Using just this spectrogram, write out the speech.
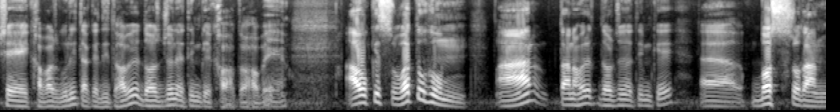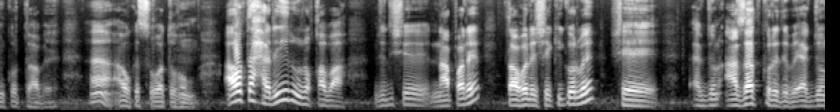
সে এই খাবারগুলি তাকে দিতে হবে, দশজন এতিমকে খাওয়াতে হবে। আউকে ওয়াতুহুম আর তা না হলে দশজন এতিমকে বস্ত্র দান করতে হবে। হ্যাঁ আউকে সোয়াতুহুম আও তাহারির রকাবা, যদি সে না পারে, তাহলে সে কি করবে? সে একজন আজাদ করে দেবে, একজন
